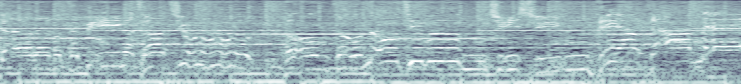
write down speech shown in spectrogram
誰も旅立たちゅ本当の自分自身出会うため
